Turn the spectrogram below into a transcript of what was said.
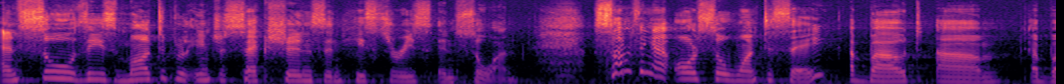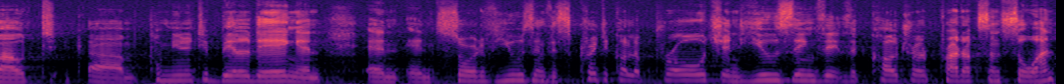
And so these multiple intersections and histories and so on. Something I also want to say about um, about um, community building and, and, and sort of using this critical approach and using the, the cultural products and so on,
